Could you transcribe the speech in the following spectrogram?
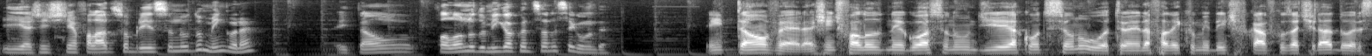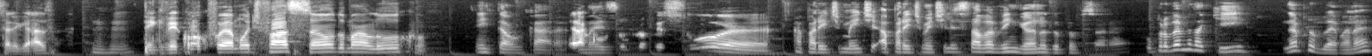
E a gente tinha falado sobre isso no domingo, né? Então, falou no domingo, aconteceu na segunda. Então, velho, a gente falou do negócio num dia e aconteceu no outro. Eu ainda falei que eu me identificava com os atiradores, tá ligado? Uhum. Tem que ver qual foi a motivação do maluco. Então, cara. Era mas o professor? Aparentemente, aparentemente ele estava vingando do professor, né? O problema daqui, não é problema, né?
